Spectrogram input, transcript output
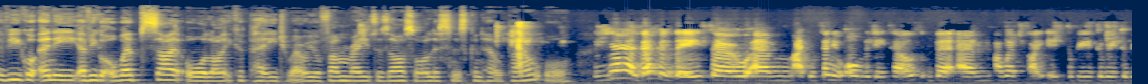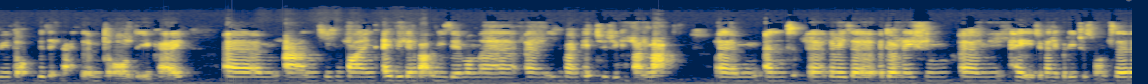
Have you got any? Have you got a website or like a page where your fundraisers are, so our listeners can help out? Or yeah, definitely. So um, I can send you all the details, but um, our website is www.visitnesm.org.uk. um, and you can find everything about the museum on there. Um, you can find pictures, you can find maps, um, and uh, there is a, a donation um, page if anybody just wants to,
